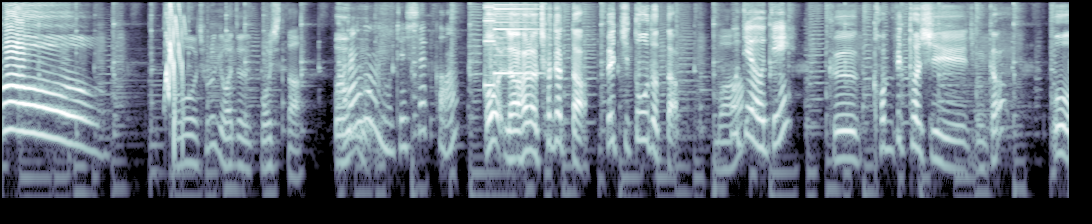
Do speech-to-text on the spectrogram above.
오. 오 초록이 완전 멋있다. 어? 다른 건 어디 있을까? 어? 나 하나 찾았다 배지 또 얻었다 뭐? 어디 어디? 그 컴퓨터실인가? 어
